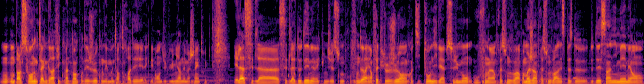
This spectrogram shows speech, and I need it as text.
on, on parle souvent de claque graphique maintenant pour des jeux qui ont des moteurs 3D avec des rendus de lumière, des machins et trucs. Et là, c'est de la, c'est de la 2D mais avec une gestion de profondeur. Et en fait, le jeu, quand il tourne, il est absolument ouf. On a l'impression de voir. Enfin, moi, j'ai l'impression de voir un espèce de, de dessin animé mais en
